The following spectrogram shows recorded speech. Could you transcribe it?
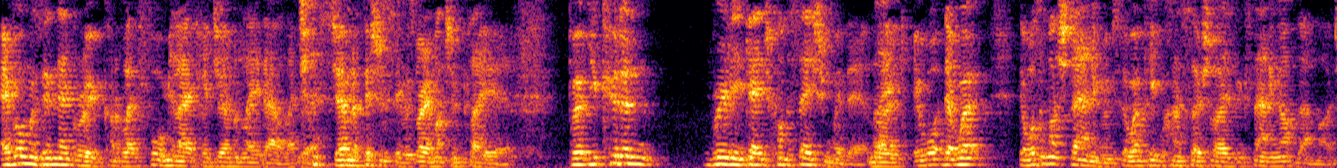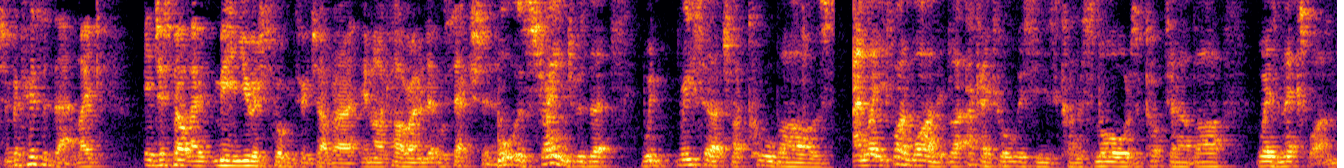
Everyone was in their group, kind of like formulaically German laid out. Like Yes. German efficiency was very much in play here. but you couldn't really engage conversation with it. No. Like it, there weren't there wasn't much standing room, so there weren't people kind of socialising, standing up that much, and because of that, like it just felt like me and you were just talking to each other in like our own little section. What was strange was that we'd research like cool bars, and like you find one, it'd be like, okay, cool, this is kind of small, it's a cocktail bar. Where's the next one?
